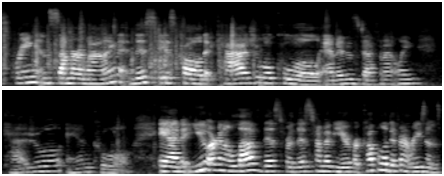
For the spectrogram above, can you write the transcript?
spring and summer line. This is called Casual Cool and it is definitely casual and cool. And you are going to love this for this time of year for a couple of different reasons.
